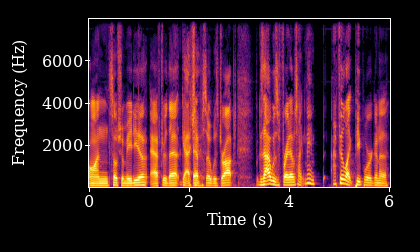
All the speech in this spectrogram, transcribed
on social media after that Gotcha. episode was dropped because I was afraid. I was like, man, I feel like people are gonna.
